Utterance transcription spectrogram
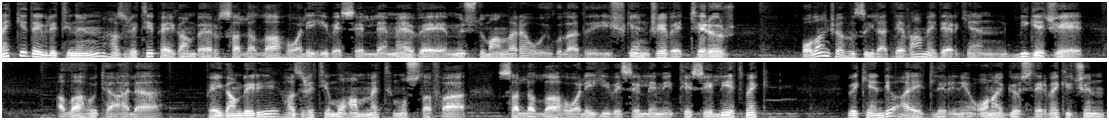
Mekke devletinin Hazreti Peygamber sallallahu aleyhi ve selleme ve Müslümanlara uyguladığı işkence ve terör olanca hızıyla devam ederken bir gece Allahu Teala peygamberi Hazreti Muhammed Mustafa sallallahu aleyhi ve sellemi teselli etmek ve kendi ayetlerini ona göstermek için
